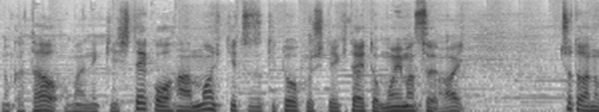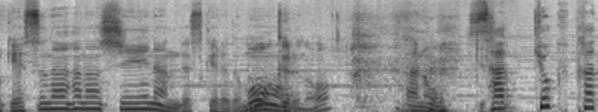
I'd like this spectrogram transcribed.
の方をお招きして後半も引き続きトークしていきたいと思います、はいちょっとあのゲスな話なんですけれどももう来るの？あの 作曲家っ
